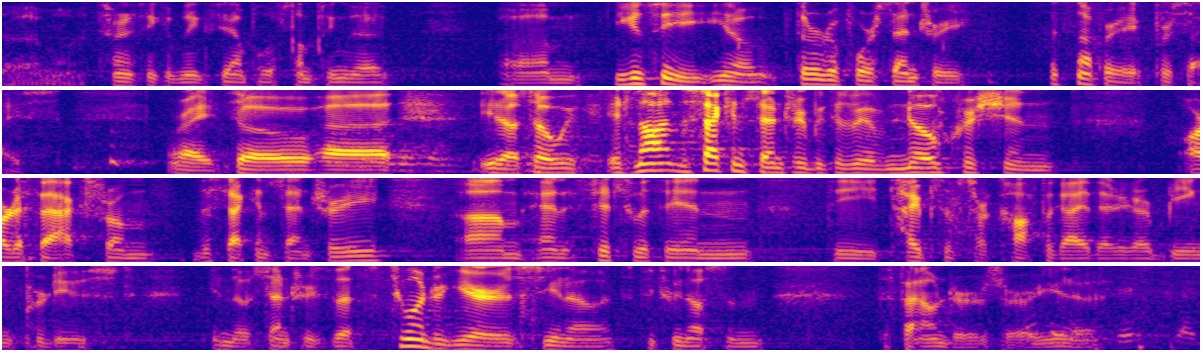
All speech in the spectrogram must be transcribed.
um, uh, I'm trying to think of an example of something that um, you can see, you know, third or fourth century. That's not very precise, right? So, uh, you know, so we, it's not in the second century because we have no Christian artifacts from the second century, um, and it fits within the types of sarcophagi that are being produced in those centuries. But it's 200 years, you know, it's between us and the founders, or, you know. Is like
